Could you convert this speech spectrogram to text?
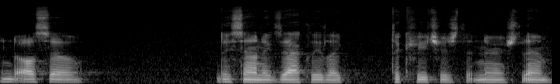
And also, they sound exactly like the creatures that nourish them.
